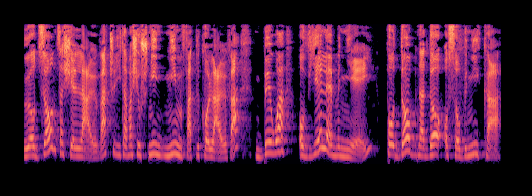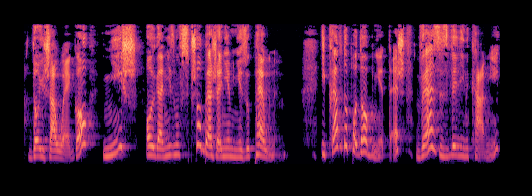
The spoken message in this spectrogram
rodząca się larwa, czyli ta właśnie już nie nimfa, tylko larwa, była o wiele mniej podobna do osobnika dojrzałego niż organizmów z przeobrażeniem niezupełnym. I prawdopodobnie też wraz z wylinkami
